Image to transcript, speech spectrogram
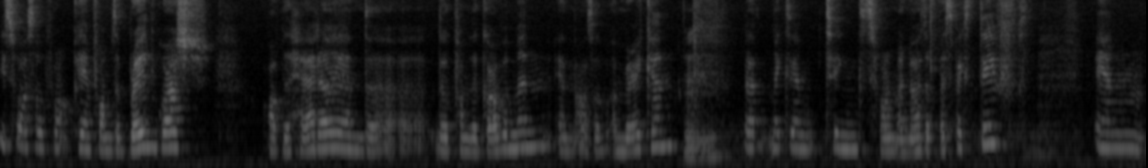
It's also from, came from the brainwash of the header and the, the from the government and also American Mm. that make them think from another perspective, and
